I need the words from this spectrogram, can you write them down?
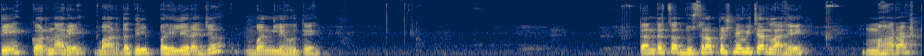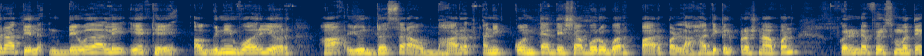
ते करणारे भारतातील पहिले राज्य बनले होते. त्यानंतरचा दुसरा प्रश्न विचारला आहे महाराष्ट्रातील देवलाली येथे अग्नि वॉरियर हा युद्ध सराव भारत आणि कोणत्या देशाबरोबर पार पडला हा देखील प्रश्न आपण करंट अफेअर्समध्ये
